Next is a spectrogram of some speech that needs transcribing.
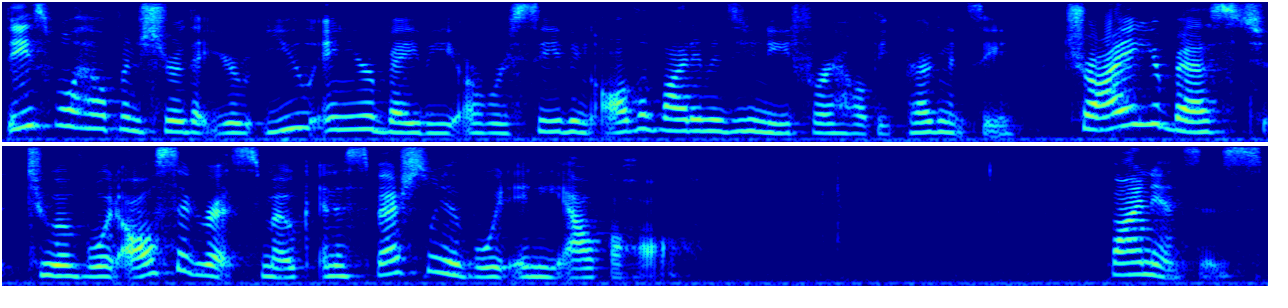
These will help ensure that you and your baby are receiving all the vitamins you need for a healthy pregnancy. Try your best to avoid all cigarette smoke and especially avoid any alcohol. Finances.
